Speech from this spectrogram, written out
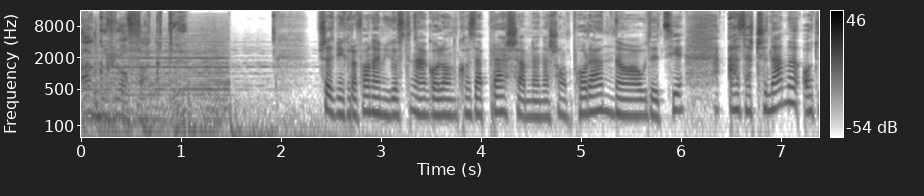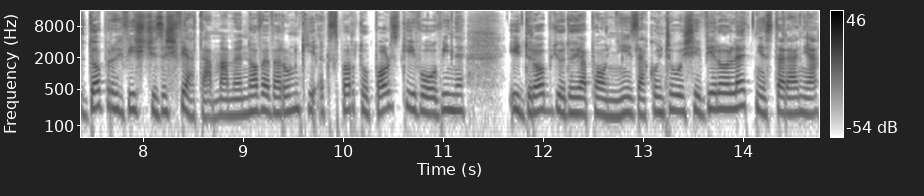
Agrofakty. Przed mikrofonem Justyna Golonko zapraszam na naszą poranną audycję, a zaczynamy od dobrych wieści ze świata. Mamy nowe warunki eksportu polskiej wołowiny i drobiu do Japonii. Zakończyły się wieloletnie starania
